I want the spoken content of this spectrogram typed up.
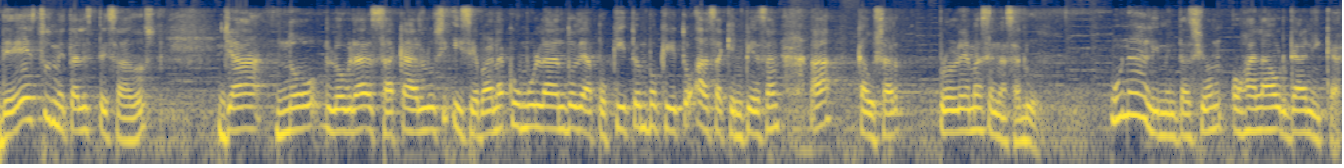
de estos metales pesados ya no logra sacarlos y se van acumulando de a poquito en poquito hasta que empiezan a causar problemas en la salud. una alimentación ojalá orgánica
